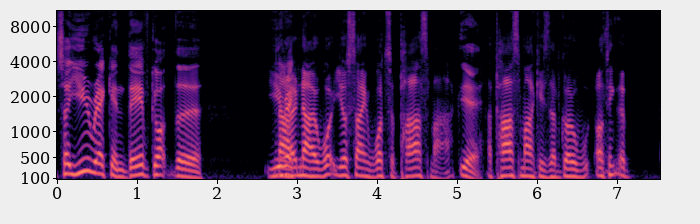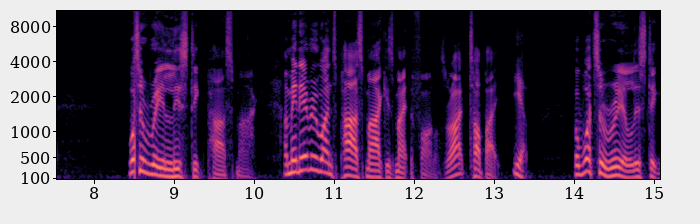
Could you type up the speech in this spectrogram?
so you reckon they've got the? You no, reckon, no. What you're saying? What's a pass mark? Yeah. a pass mark is they've got. To, I think that What's a realistic pass mark? I mean, everyone's pass mark is make the finals, right? Top eight. yeah. But what's a realistic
